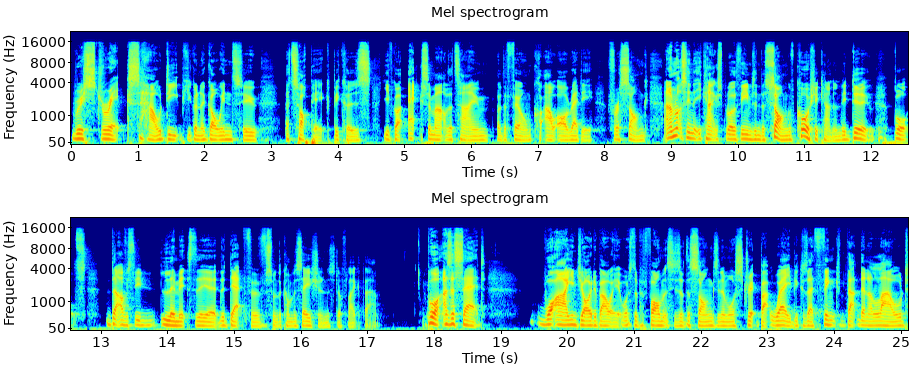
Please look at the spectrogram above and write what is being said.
restricts how deep you're going to go into a topic because you've got X amount of the time of the film cut out already for a song. And I'm not saying that you can't explore the themes in the song. Of course you can, and they do. But that obviously limits the uh, the depth of some of the conversation and stuff like that. But as I said, what I enjoyed about it was the performances of the songs in a more stripped back way because I think that then allowed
